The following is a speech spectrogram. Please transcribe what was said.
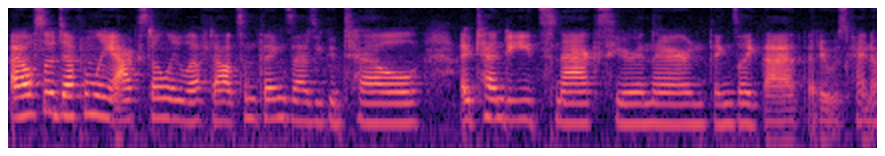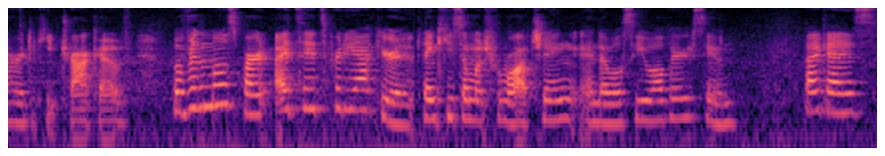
I also definitely accidentally left out some things, as you could tell. I tend to eat snacks here and there and things like that that it was kind of hard to keep track of. But for the most part, I'd say it's pretty accurate. Thank you so much for watching, and I will see you all very soon. Bye, guys!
